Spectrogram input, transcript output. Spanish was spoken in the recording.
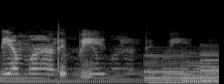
Diamante Beat.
